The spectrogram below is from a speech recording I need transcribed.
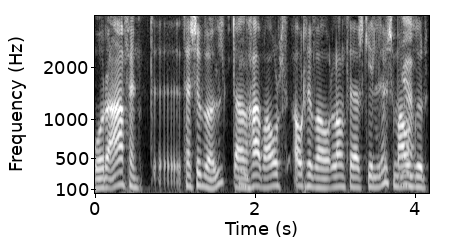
voru afhend uh, þessi völd að hafa á, áhrif á lánþegarskilin sem Mm. Áður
